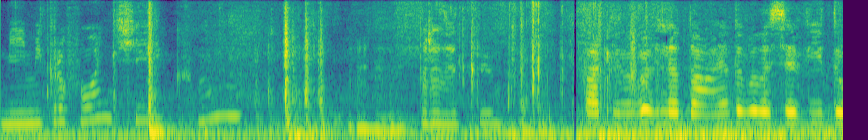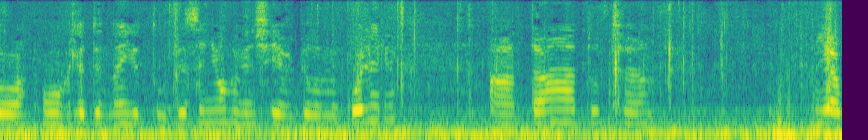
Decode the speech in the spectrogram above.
Мій мікрофончик. Зараз відкрию. Так він виглядає. Дивилася відео огляди на Ютубі за нього. Він ще є в білому кольорі. А та тут е, я,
